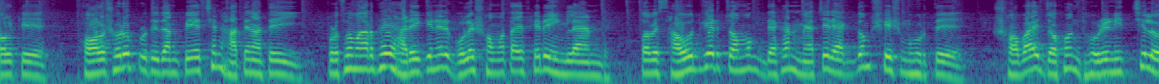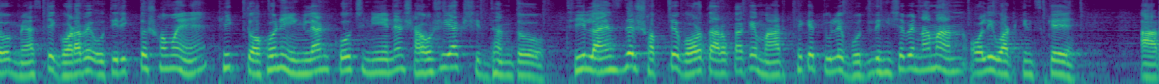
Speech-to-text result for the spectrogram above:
দলকে। ফলস্বরূপ প্রতিদান পেয়েছেন হাতে নাতেই। প্রথমার্ধেই হারিকেনের গোলে সমতায় ফেরে ইংল্যান্ড। তবে সাউথগেট চমক দেখান ম্যাচের একদম শেষ মুহূর্তে। সবাই যখন ধরে নিচ্ছিল ম্যাচটি গড়াবে অতিরিক্ত সময়ে, ঠিক তখনই ইংল্যান্ড কোচ নিয়ে নেন সাহসী এক সিদ্ধান্ত। থ্রি লায়ন্সদের সবচেয়ে বড় তারকাকে মাঠ থেকে তুলে বদলি হিসেবে নামান অলি ওয়াটকিন্সকে। আর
